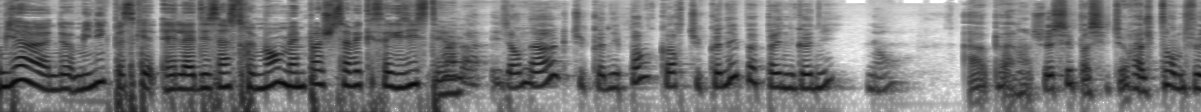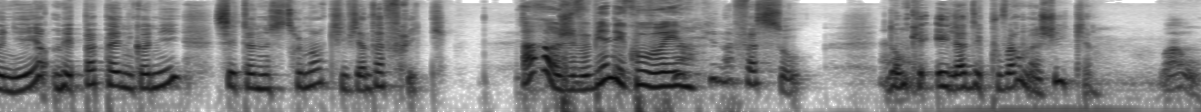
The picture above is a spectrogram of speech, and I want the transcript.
Bien, Dominique, parce qu'elle a des instruments, même pas je savais que ça existait. Hein. Voilà, il y en a un que tu connais pas encore. Tu connais Papa Ngoni? Non. Ah ben, je sais pas si tu auras le temps de venir, mais Papa Ngoni, c'est un instrument qui vient d'Afrique. Ah, je veux bien découvrir. Burkina Faso. Donc, il a des pouvoirs magiques. Waouh.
